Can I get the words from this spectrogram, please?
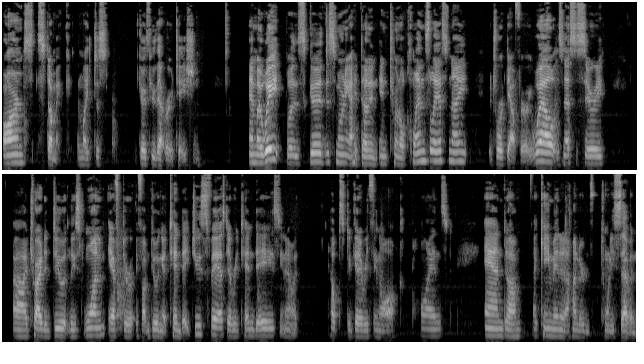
arms, stomach, and like just go through that rotation. And my weight was good this morning. I had done an internal cleanse last night, which worked out very well. It was necessary. Uh, I try to do at least one after, if I'm doing a 10 day juice fast every 10 days, you know, it helps to get everything all cleansed. And um, I came in at 127,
